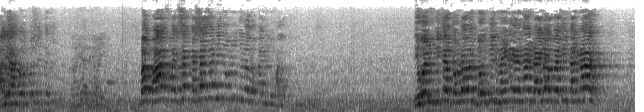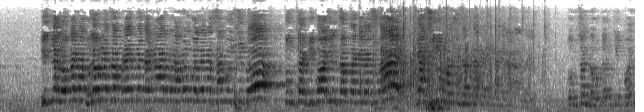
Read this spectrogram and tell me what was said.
आले अमोल कोल्हे? मग पाच वर्ष कशासाठी निवडून दिलं लोकांनी तुम्हाला? निवडणुकीच्या तोंडावर दोन तीन महिने येणार डायलॉगबाजी करणार. इथल्या लोकांना भुलवण्याचा प्रयत्न करणार पण अमोल कोल्हेंना सांगू इच्छितो तुमचं डिपॉझिट जप्त केल्याशिवाय या शिरूरमध्ये जनता त्या ठिकाणी राहणार नाही. तुमचं नौटंकी पण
